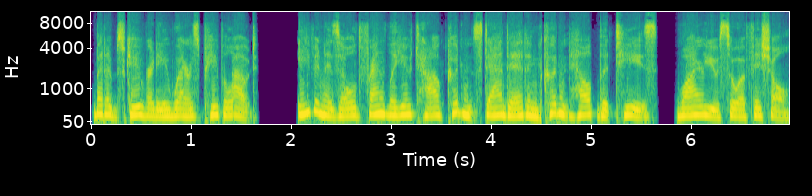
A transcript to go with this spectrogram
but obscurity wears people out. Even his old friend Liu Tao couldn't stand it and couldn't help but tease, why are you so official?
